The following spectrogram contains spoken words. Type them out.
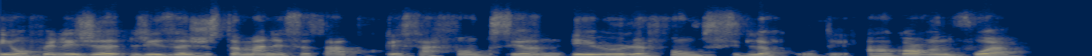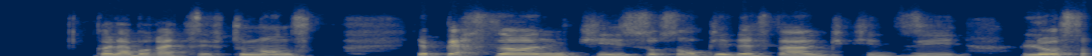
et on fait les, les ajustements nécessaires pour que ça fonctionne et eux le font aussi de leur côté. Encore une fois, collaboratif. Tout le monde, il n'y a personne qui est sur son piédestal et qui dit là, c'est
